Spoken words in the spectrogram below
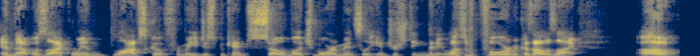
And that was like when live scope for me just became so much more immensely interesting than it was before because I was like, oh, I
